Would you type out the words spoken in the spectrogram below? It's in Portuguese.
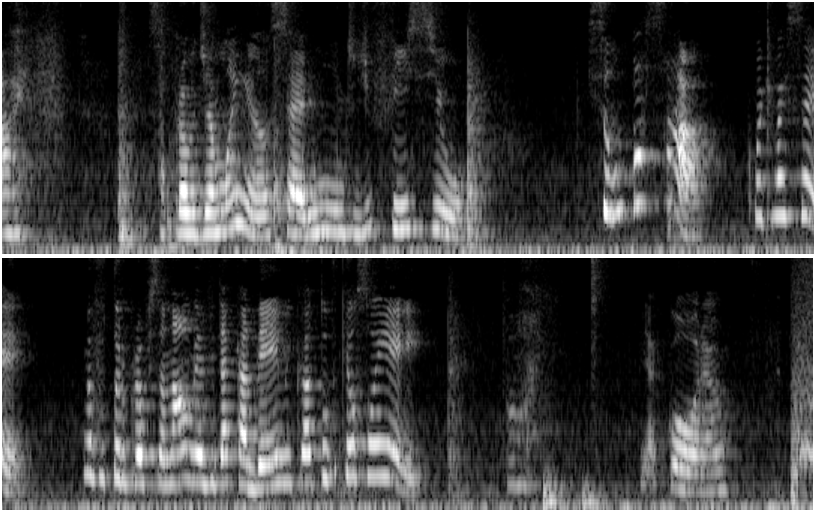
Ai, essa prova de amanhã, sério, muito difícil. E se eu não passar? Como é que vai ser? Meu futuro profissional, minha vida acadêmica, tudo que eu sonhei. Ai, e agora?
